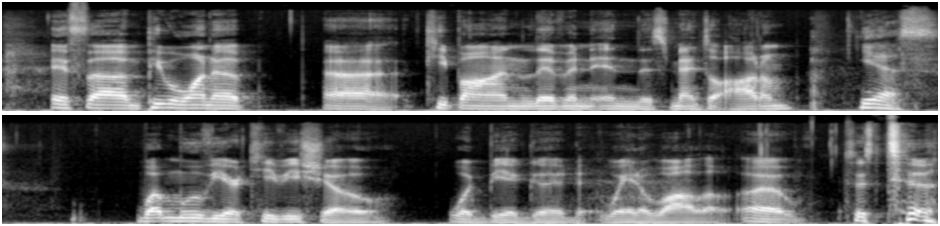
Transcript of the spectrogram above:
if um, people want to uh, keep on living in this mental autumn yes. what movie or tv show would be a good way to wallow. Uh, to, to,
